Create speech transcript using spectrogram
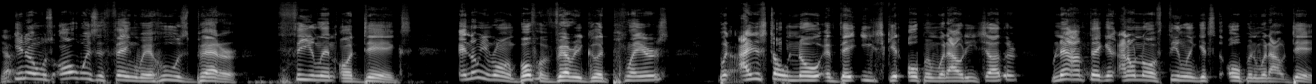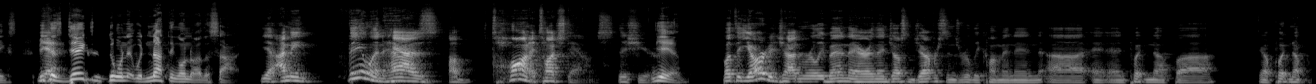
Yep. You know, it was always a thing where who was better, Thielen or Diggs. And don't get me wrong, both are very good players, but Yeah. I just don't know if they each get open without each other. But now I'm thinking I don't know if Thielen gets open without Diggs because Yeah. Diggs is doing it with nothing on the other side. Yeah, I mean, Thielen has a ton of touchdowns this year. Yeah, But the yardage hadn't really been there, and then Justin Jefferson's really coming in uh, and, and putting up, uh, you know, putting up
